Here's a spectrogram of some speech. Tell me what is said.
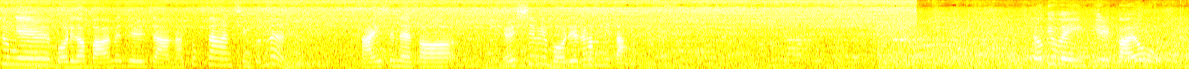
종일 머리가 마음에 들지 않아 속상한 친구는 다이슨에서 열심히 머리를 합니다. 여기 왜 인기일까요?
